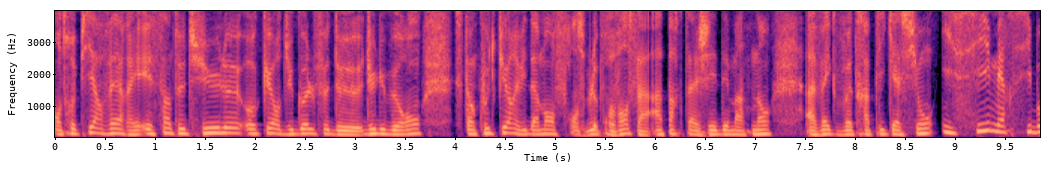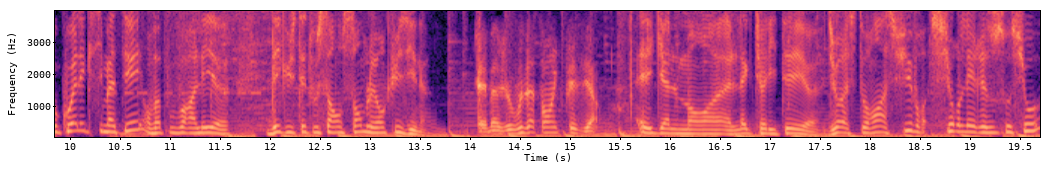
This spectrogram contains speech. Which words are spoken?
entre Pierre-Vert et, Sainte-Tulle, au cœur du golfe du Luberon. C'est un coup de cœur, évidemment, France Bleu Provence à, à, partager dès maintenant avec votre application ici. Merci beaucoup, Alexis Maté. On va pouvoir aller déguster tout ça ensemble en cuisine. Eh ben, je vous attends avec plaisir. Également euh, l'actualité euh, du restaurant à suivre sur les réseaux sociaux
